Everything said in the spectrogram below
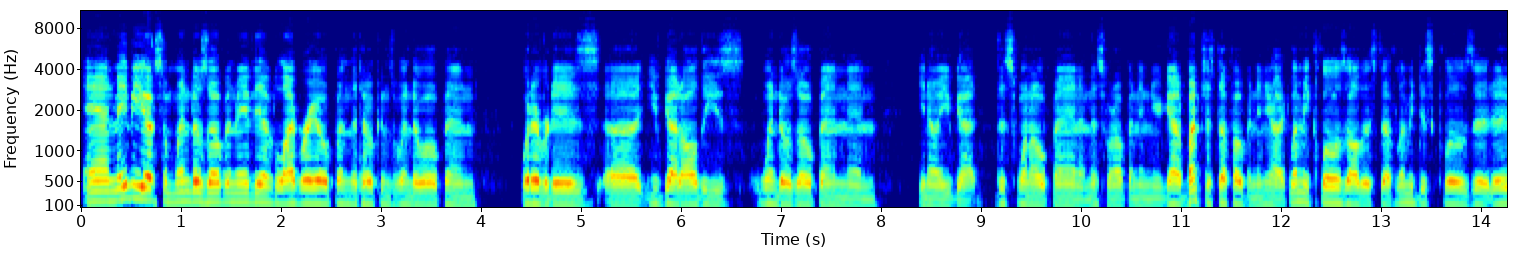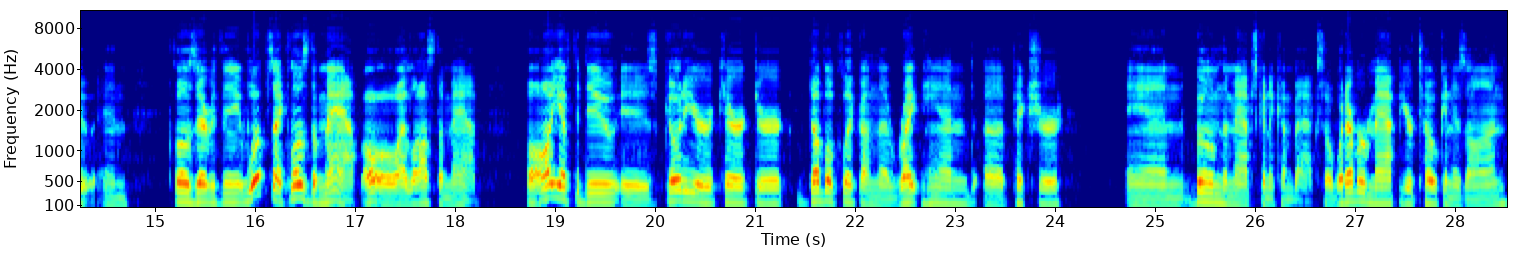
And maybe you have some windows open. Maybe you have the library open, the tokens window open whatever it is, uh, you've got all these windows open and you know, you've got this one open and this one open and you got a bunch of stuff open and you're like, let me close all this stuff. Let me just close it uh, and close everything. Whoops, I closed the map. Uh-oh, I lost the map. Well, all you have to do is go to your character, double click on the right hand uh, picture, and boom, the map's going to come back. So whatever map your token is on,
